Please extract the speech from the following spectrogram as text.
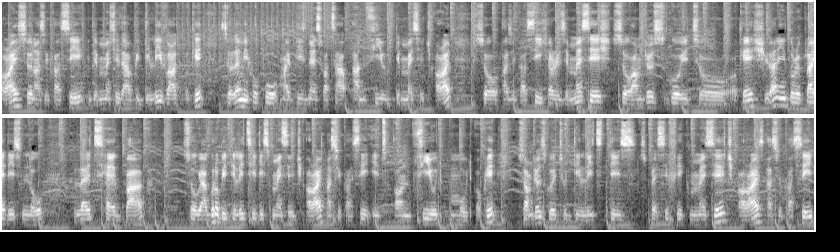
All right so as you can see the message that will be delivered okay? So let me open my business whatsapp and view the message all right? So as you can see here is a message. So i'm just going to okay should i need to reply this? No. Let's head back so we are going to be deleting this message all right as you can see it's on field mode okay? So i'm just going to delete this specific message all right as you can see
